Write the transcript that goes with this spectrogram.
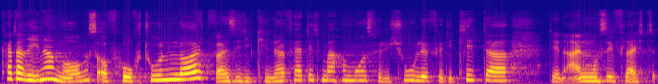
Katharina morgens auf Hochtouren läuft, weil sie die Kinder fertig machen muss für die Schule, für die Kita. Den einen muss sie vielleicht äh,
